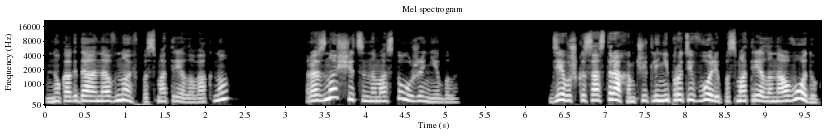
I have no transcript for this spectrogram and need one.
Но когда она вновь посмотрела в окно, разносчицы на мосту уже не было. Девушка со страхом чуть ли не против воли посмотрела на воду,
